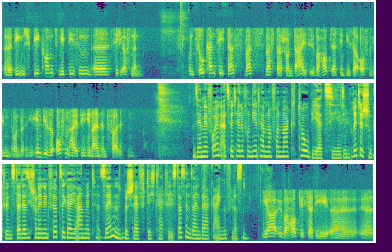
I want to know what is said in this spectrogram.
äh, die ins Spiel kommt mit diesem äh, sich öffnen. Und so kann sich das, was, was da schon da ist, überhaupt erst in, dieser Offen, in, in diese Offenheit hinein entfalten. Sie haben ja vorhin, als wir telefoniert haben, noch von Mark Toby erzählt, dem britischen Künstler, der sich schon in den 40er Jahren mit Zen beschäftigt hat. Wie ist das in sein Werk eingeflossen? Ja, überhaupt ist ja die, äh, äh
